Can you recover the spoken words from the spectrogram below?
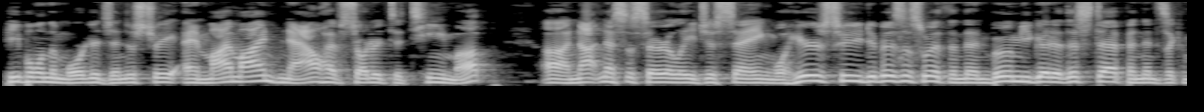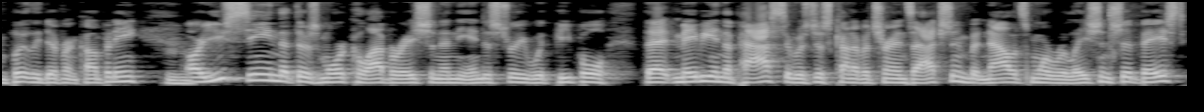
people in the mortgage industry, in my mind, now have started to team up. Uh, not necessarily just saying, well, here's who you do business with, and then boom, you go to this step, and then it's a completely different company. Are you seeing that there's more collaboration in the industry with people that maybe in the past it was just kind of a transaction, but now it's more relationship based,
